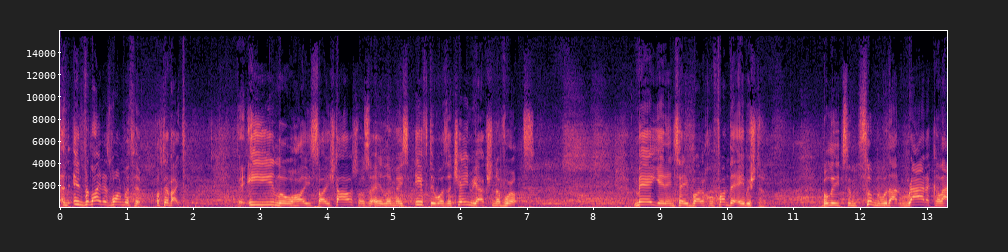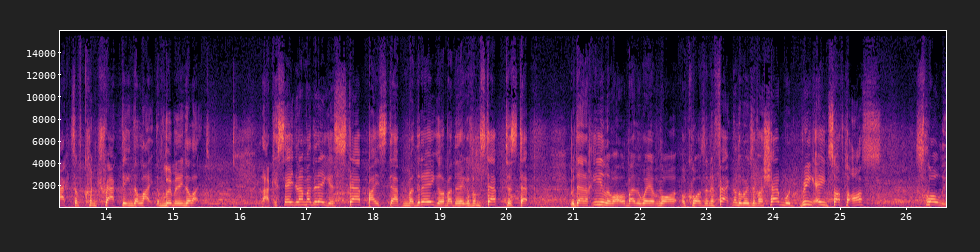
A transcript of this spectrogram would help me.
and infinite light is one with him. If there was a chain reaction of worlds, may say from the Abishter without radical acts of contracting the light, of limiting the light. Like I say, madrega step by step, madrega, madrega from step to step. But that all by the way of law, of cause and effect. In other words, if Hashem would bring Ein Sof to us slowly,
